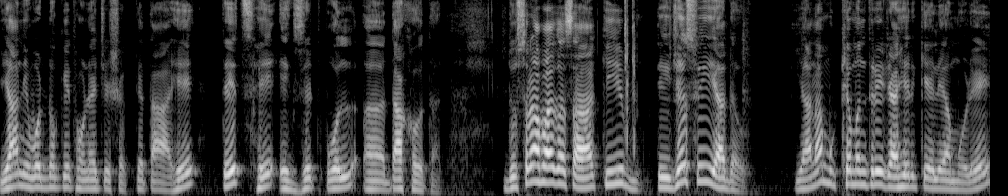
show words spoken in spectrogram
या निवडणुकीत होण्याची शक्यता आहे. तेच हे एक्झिट पोल दाखवतात. दुसरा भाग असा की तेजस्वी यादव यांना मुख्यमंत्री जाहीर केल्यामुळे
